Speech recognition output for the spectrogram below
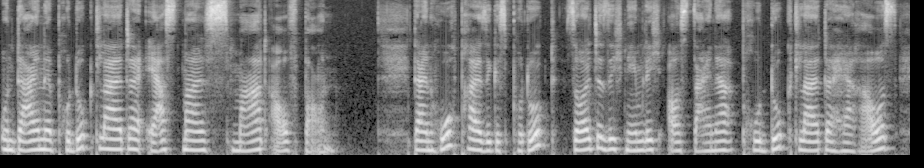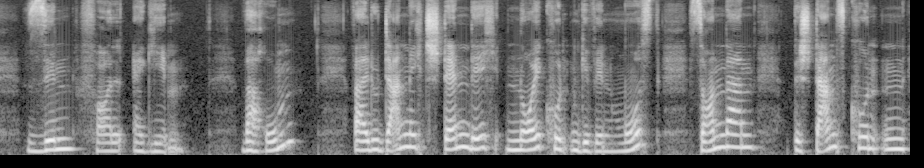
und deine Produktleiter erstmal smart aufbauen. Dein hochpreisiges Produkt sollte sich nämlich aus deiner Produktleiter heraus sinnvoll ergeben. Warum? Weil du dann nicht ständig Neukunden gewinnen musst, sondern Bestandskunden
